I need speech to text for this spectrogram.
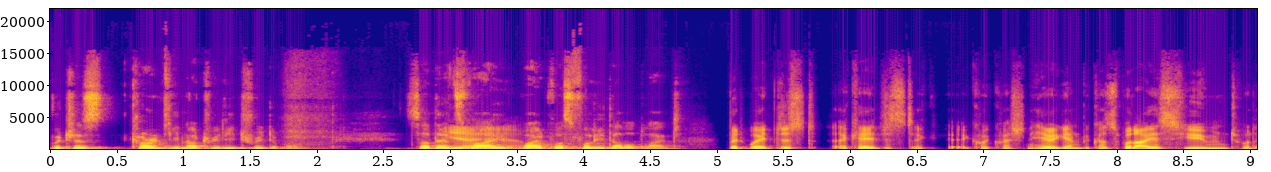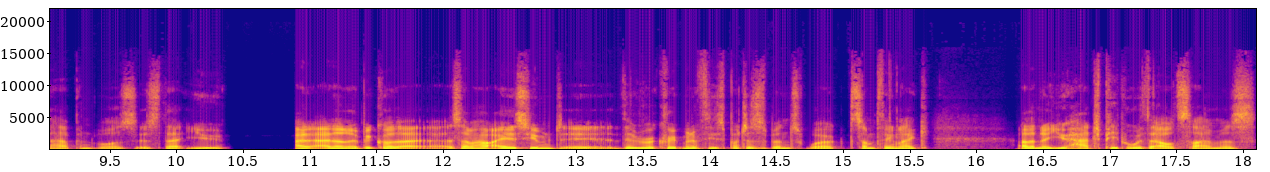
which is currently not really treatable. So that's yeah, why, yeah. why it was fully double blind. But wait, just okay, just a, a, quick question here again, because what I assumed what happened was is that you, I, I don't know, because uh, somehow I assumed uh, the recruitment of these participants worked something like I don't know, you had people with Alzheimer's,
